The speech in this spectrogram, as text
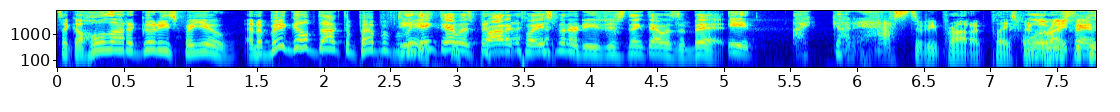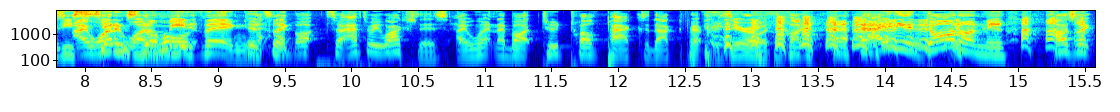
It's like a whole lot of goodies for you and a big gulp Dr Pepper for you. do you me. think that was product placement, or do you just think that was a bit? it? I God, it has to be product placement, Well, right? Because he fan- sings the whole immediate- thing. Dude, It's I like, bought, so after we watched this, I went and I bought two 12 packs of Dr. Pepper Zero at the fucking. I didn't even dawn on me. I was like,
